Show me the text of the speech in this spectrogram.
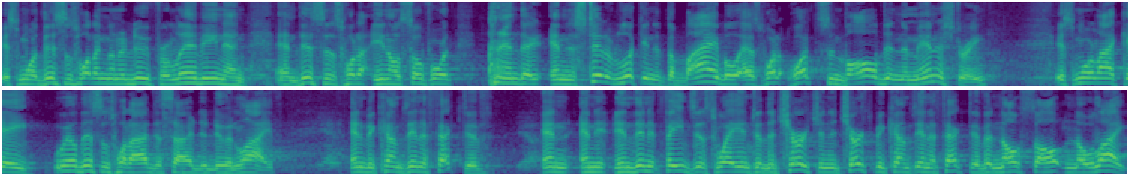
It's more, this is what I'm going to do for a living, and, and this is what, I, you know, so forth. And, they, and instead of looking at the Bible as what, what's involved in the ministry, it's more like a, well, this is what I decided to do in life. And it becomes ineffective and, and, it, and then it feeds its way into the church, and the church becomes ineffective and no salt and no light.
